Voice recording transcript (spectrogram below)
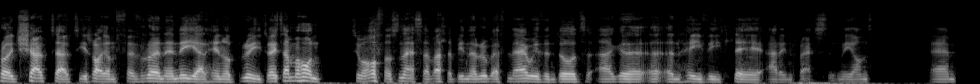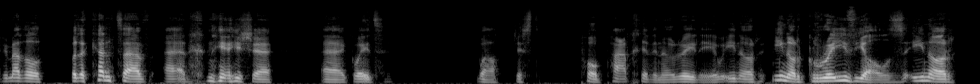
rhoi shout-out i rhoi o'n ffefrynnau ni ar hyn o bryd. Reit, am hwn, ti'n mo, wythnos nesaf, falle bydd yna rhywbeth newydd yn dod ag uh, yn heiddi lle ar ein rhestr ni, ond um, fi'n meddwl bod y cyntaf uh, ni eisiau uh, e, gweud, wel, just pob parch iddyn nhw, really, yw un o'r, un o'r greiddiol, un o'r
